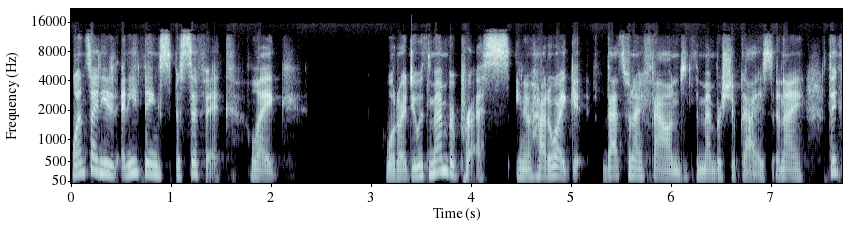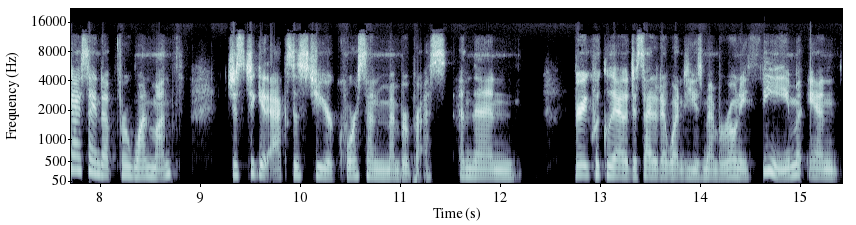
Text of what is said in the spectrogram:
once I needed anything specific, like what do I do with MemberPress? You know, how do I get? That's when I found the membership guys, and I think I signed up for one month just to get access to your course on MemberPress, and then very quickly I decided I wanted to use Memberoni theme, and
